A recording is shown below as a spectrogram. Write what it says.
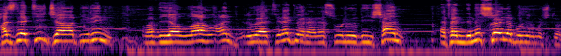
Hazreti Cabir'in radıyallahu anh rivayetine göre Resulü Zişan Efendimiz şöyle buyurmuştur.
